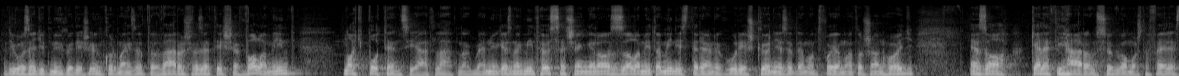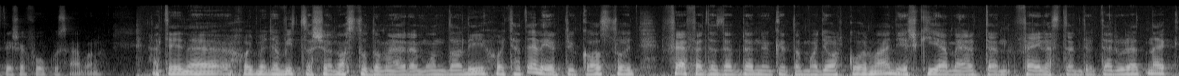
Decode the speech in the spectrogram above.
mert jó az együttműködés önkormányzattal, városvezetése, valamint nagy potenciált látnak bennünk. Ez meg mintha összecsengen azzal, amit a miniszterelnök úr és környezete mond folyamatosan, hogy ez a keleti háromszög van most a fejlesztések fókuszában. Hát én, eh, hogy mondja, viccesen azt tudom erre mondani, hogy hát elértük azt, hogy felfedezett bennünket a magyar kormány, és kiemelten fejlesztendő területnek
